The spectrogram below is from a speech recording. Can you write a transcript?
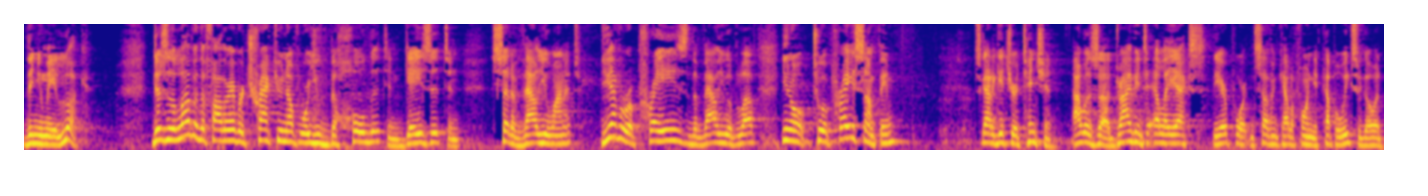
Then you may look. Does the love of the Father ever attract you enough where you behold it and gaze it and set a value on it? Do you ever appraise the value of love? You know, to appraise something, it's got to get your attention. I was uh, driving to LAX, the airport in Southern California, a couple weeks ago, and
